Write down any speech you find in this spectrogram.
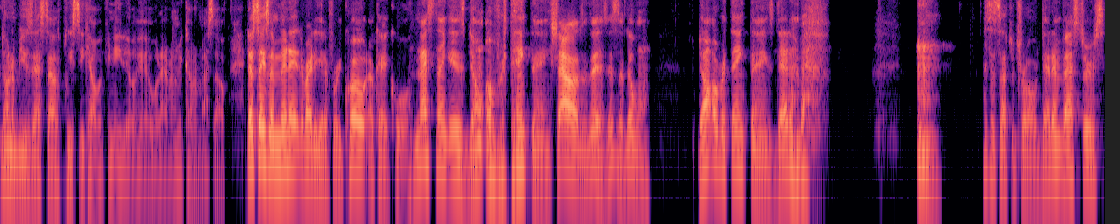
don't abuse that stuff. Please seek help if you need it or whatever. Let me cover myself. This takes a minute right to get a free quote. Okay, cool. Next thing is don't overthink things. Shout out to this. This is a good one. Don't overthink things. Dead invest. this is such a troll. Dead investors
